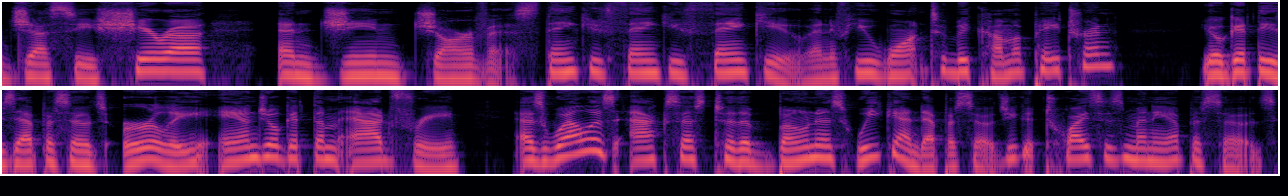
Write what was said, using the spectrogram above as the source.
Jesse Shira, and Jean Jarvis. Thank you, thank you, thank you. And if you want to become a patron, you'll get these episodes early and you'll get them ad free as well as access to the bonus weekend episodes. You get twice as many episodes.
